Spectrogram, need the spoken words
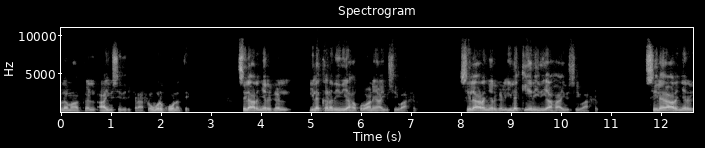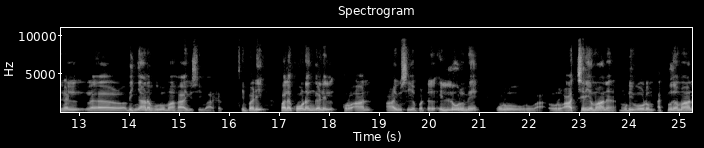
உலமாக்கள் ஆய்வு செய்திருக்கிறார்கள் ஒவ்வொரு கோணத்தை சில அறிஞர்கள் இலக்கண ரீதியாக குர்ஆனை ஆய்வு செய்வார்கள். சில அறிஞர்கள் இலக்கிய ரீதியாக ஆய்வு செய்வார்கள். சில அறிஞர்கள் விஞ்ஞானபூர்வமாக ஆய்வு செய்வார்கள். இப்படி பல கோணங்களில் குர்ஆன் ஆய்வு செய்யப்பட்டு எல்லோருமே ஒரு ஒரு ஆச்சரியமான முடிவோடும் அற்புதமான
